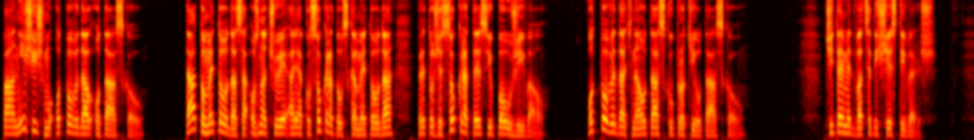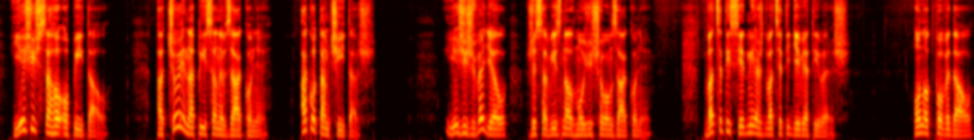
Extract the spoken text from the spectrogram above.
Pán Ježiš mu odpovedal otázkou. Táto metóda sa označuje aj ako Sokratovská metóda, pretože Sokrates ju používal. Odpovedať na otázku proti otázkou. Čítajme 26. verš. Ježiš sa ho opýtal. A čo je napísané v zákone? Ako tam čítaš? Ježiš vedel, že sa vyznal v Mojžišovom zákone. 27. až 29. verš. On odpovedal,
